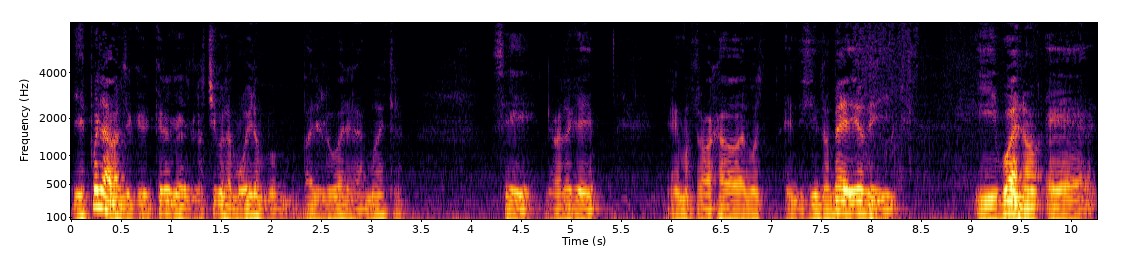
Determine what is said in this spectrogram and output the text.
Y después la, yo creo que los chicos la movieron por varios lugares la muestra. Sí, la verdad que hemos trabajado hemos, en distintos medios y, y bueno, eh,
